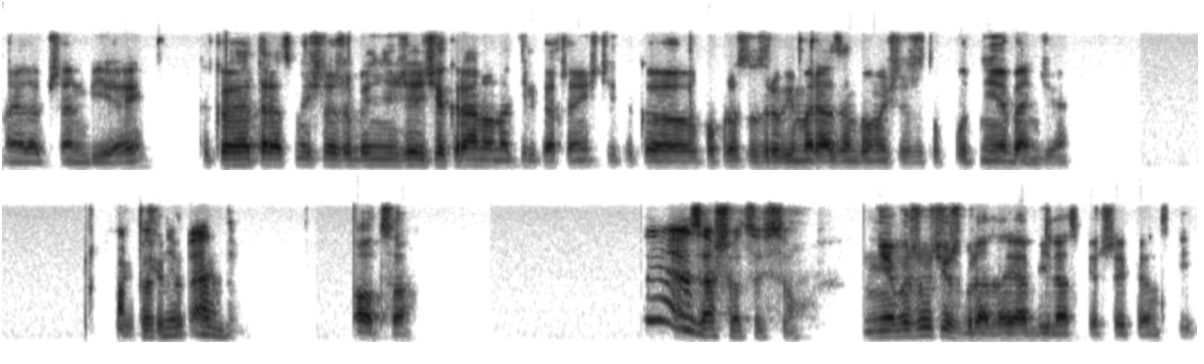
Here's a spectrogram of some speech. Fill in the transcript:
najlepsze NBA. Tylko ja teraz myślę, żeby nie dzielić ekranu na kilka części, tylko po prostu zrobimy razem, bo myślę, że tu kłótni nie będzie. A pewnie będą. O co? Nie, zawsze o coś są. Nie wyrzucisz Bradley'a Billa z pierwszej piątki.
